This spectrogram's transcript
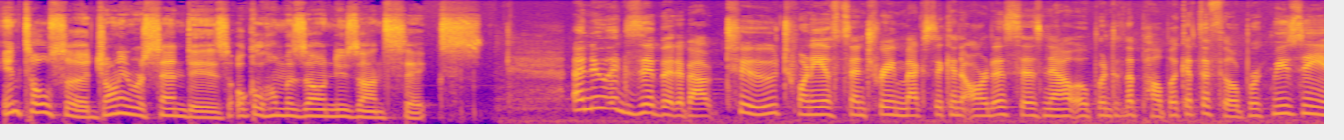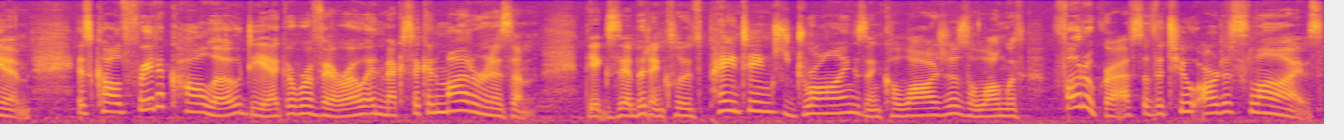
In Tulsa, Johnny Resendez, Oklahoma's Own News on 6. A new exhibit about two 20th century Mexican artists is now open to the public at the Philbrook Museum. It's called Frida Kahlo, Diego Rivera, and Mexican Modernism. The exhibit includes paintings, drawings, and collages, along with photographs of the two artists' lives.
